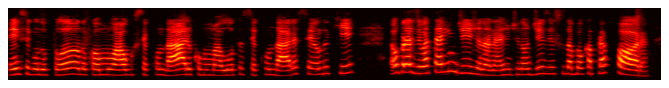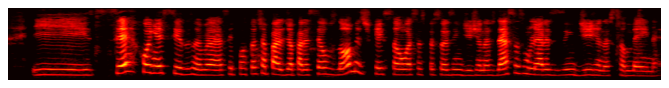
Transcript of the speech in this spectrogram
em segundo plano como algo secundário, como uma luta secundária, sendo que o Brasil é terra indígena, né? A gente não diz isso da boca para fora. E ser conhecidos, né? É importante de aparecer os nomes de quem são essas pessoas indígenas, dessas mulheres indígenas também, né?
